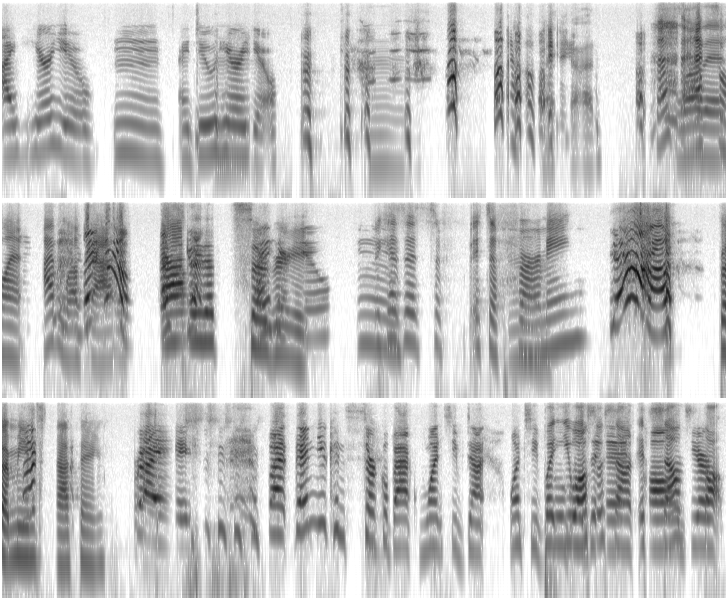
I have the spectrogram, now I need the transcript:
I hear you. Mm, I do hear you. Mm, oh my God. That's Love it. excellent. I love I that know. That's Hey, good. that's so I great. Mm. because it's aff- it's affirming. yeah, but means nothing. right. but then you can circle back once you've done, once you've But you also it, sound it sounds your, thoughtful.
